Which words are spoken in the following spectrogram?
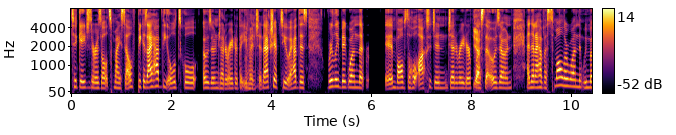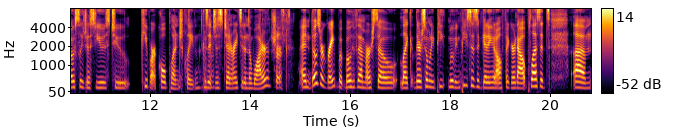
to gauge the results myself because I have the old school ozone generator that you Mhm. mentioned. I actually have two. I have this really big one that involves the whole oxygen generator Yeah. plus the ozone, and then I have a smaller one that we mostly just use to keep our cold plunge clean because it Mhm. just generates it in the water. Sure. And those are great, but both of them are so like there's so many pe- moving pieces and getting it all figured out. Plus, it's um,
